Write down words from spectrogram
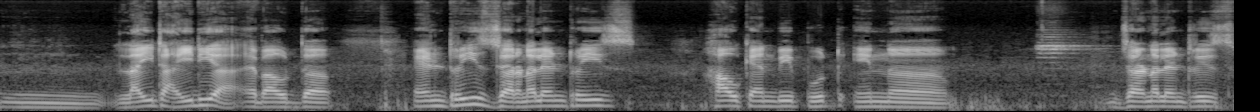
mm, light idea about the entries journal entries how can be put in uh, journal entries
